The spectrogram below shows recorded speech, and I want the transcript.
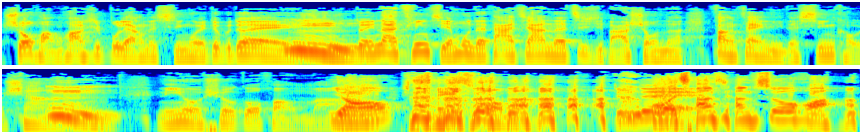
说谎话是不良的行为，对不对？嗯，对。那听节目的大家呢，自己把手呢放在你的心口上。上，嗯，你有说过谎吗？有，没错嘛，对不对？我常常说谎。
